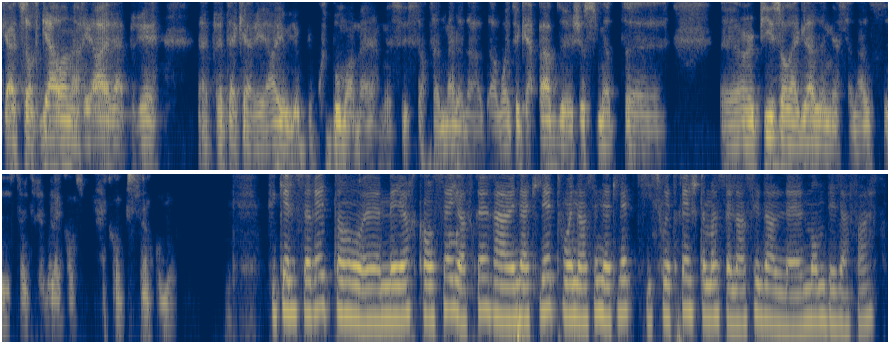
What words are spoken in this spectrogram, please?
quand tu regardes en arrière après, après ta carrière, il y a beaucoup de beaux moments, mais c'est certainement d'avoir été capable de juste mettre euh, un pied sur la glace de la nationale, c'est un très bel accomplissement pour moi. Puis quel serait ton meilleur conseil à offrir à un athlète ou un ancien athlète qui souhaiterait justement se lancer dans le monde des affaires?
